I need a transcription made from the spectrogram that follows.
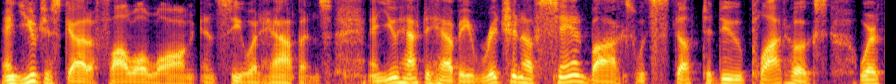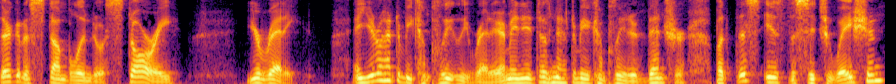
and you just got to follow along and see what happens. And you have to have a rich enough sandbox with stuff to do, plot hooks, where if they're going to stumble into a story, you're ready and you don't have to be completely ready. I mean, it doesn't have to be a complete adventure, but this is the situation.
